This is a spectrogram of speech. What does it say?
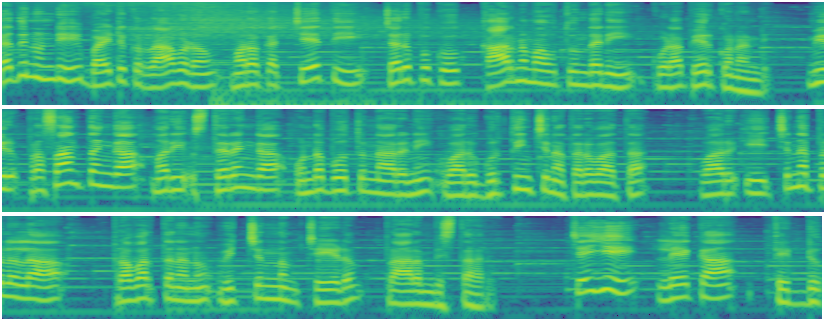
గది నుండి బయటకు రావడం మరొక చేతి చరుపుకు కారణమవుతుందని కూడా పేర్కొనండి. మీరు ప్రశాంతంగా మరియు స్థిరంగా ఉండబోతున్నారని వారు గుర్తించిన తర్వాత వారు ఈ చిన్నపిల్లల ప్రవర్తనను విచ్ఛిన్నం చేయడం ప్రారంభిస్తారు. చెయ్యి లేక తెడ్డు.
